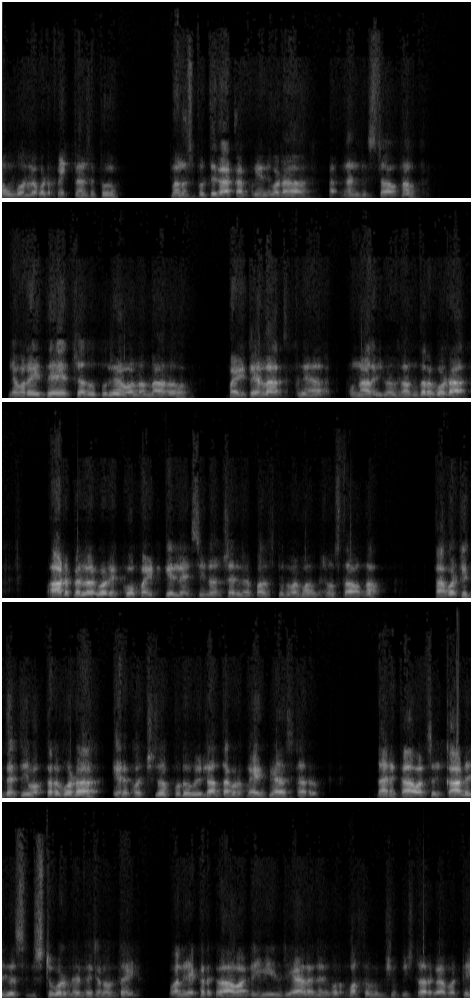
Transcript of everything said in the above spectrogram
ఒంగోలులో కూడా పెట్టినందుకు మనస్ఫూర్తిగా ఆ కంపెనీని కూడా అభినందిస్తూ ఉన్నాం. ఎవరైతే చదువుకునే వాళ్ళు ఉన్నారో బయట ఎలా ఉన్నారో ఈరోజు అందరూ కూడా ఆడపిల్లలు కూడా ఎక్కువ బయటికి వెళ్ళేసి ఈరోజు చదివే పరిస్థితులు మనం చూస్తూ ఉన్నాం. కాబట్టి ప్రతి ఒక్కరు కూడా ఇక్కడికి వచ్చినప్పుడు వీళ్ళంతా కూడా గైడ్ చేస్తారు. దానికి కావాల్సిన కాలేజెస్ లిస్ట్ కూడా వీళ్ళ దగ్గర ఉంటాయి. వాళ్ళు ఎక్కడ కావాలి ఏం చేయాలనేది కూడా మొత్తం చూపిస్తారు కాబట్టి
